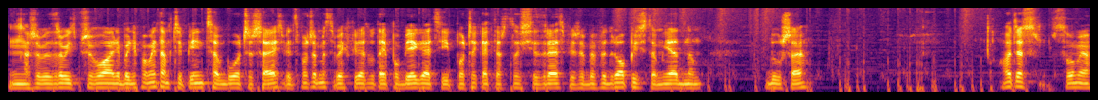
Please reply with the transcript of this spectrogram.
Mm, Żeby zrobić przywołanie, bo nie pamiętam czy 5 trzeba było, czy 6, więc możemy sobie chwilę tutaj pobiegać i poczekać aż coś się zrespie, żeby wydropić tą jedną duszę. Chociaż w sumie...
